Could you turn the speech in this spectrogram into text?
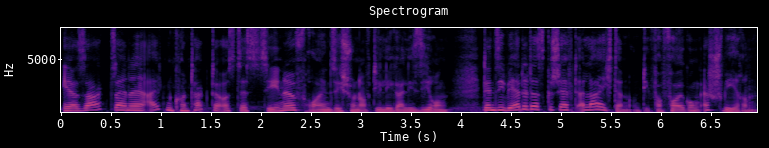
Er sagt, seine alten Kontakte aus der Szene freuen sich schon auf die Legalisierung, denn sie werde das Geschäft erleichtern und die Verfolgung erschweren.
